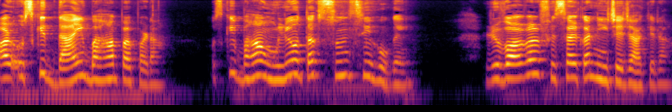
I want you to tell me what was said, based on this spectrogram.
और उसकी दाई बाह पर पड़ा। उसकी बाह उंगलियों तक सुन सी हो गई। रिवॉल्वर फिसल कर नीचे जा गिरा।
